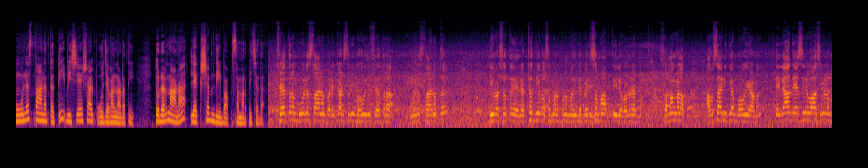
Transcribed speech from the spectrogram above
മൂലസ്ഥാനത്തെത്തി വിശേഷാൽ പൂജകൾ നടത്തി. തുടർന്നാണ് ലക്ഷം ദീപം സമർപ്പിച്ചത്. ക്ഷേത്രം മൂലസ്ഥാനം പരക്കാട് ശ്രീ ഭഗവതി ക്ഷേത്ര മൂലസ്ഥാനത്ത് ഈ വർഷത്തെ ലക്ഷദ്വീപ സമർപ്പണം അതിന്റെ പരിസമാപ്തിയിൽ വളരെ സമംഗളം അവസാനിക്കാൻ പോവുകയാണ്. എല്ലാ ദേശനിവാസികളും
